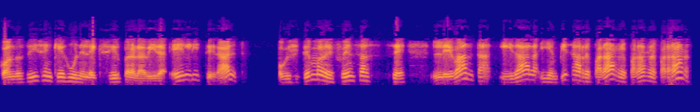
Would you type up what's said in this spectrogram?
cuando se dicen que es un elixir para la vida, es literal, porque el sistema de defensas se levanta y da y empieza a reparar, reparar, reparar.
